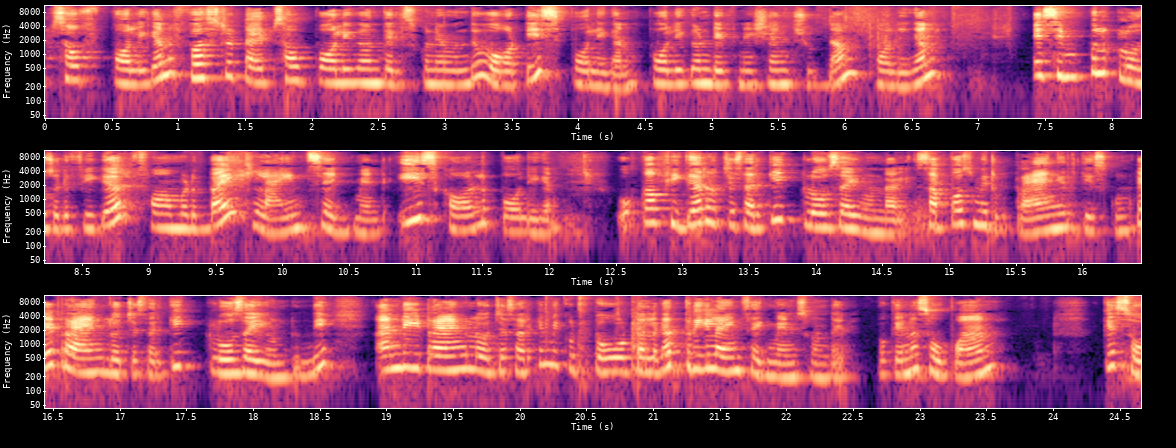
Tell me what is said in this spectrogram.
Types of polygon first types of polygon తెలుసుకునే ముందు what is polygon polygon definition చూద్దాం. Polygon a simple closed figure formed by line segment is called polygon ఒక ఫిగర్ వచ్చేసరికి క్లోజ్ అయి ఉండాలి. సపోజ్ మీరు ట్రయాంగిల్ తీసుకుంటే ట్రయాంగిల్ వచ్చేసరికి క్లోజ్ అయి ఉంటుంది. అండ్ ఈ ట్రయాంగిల్ వచ్చేసరికి మీకు టోటల్గా త్రీ లైన్ సెగ్మెంట్స్ ఉంటాయి. ఓకేనా so one okay so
